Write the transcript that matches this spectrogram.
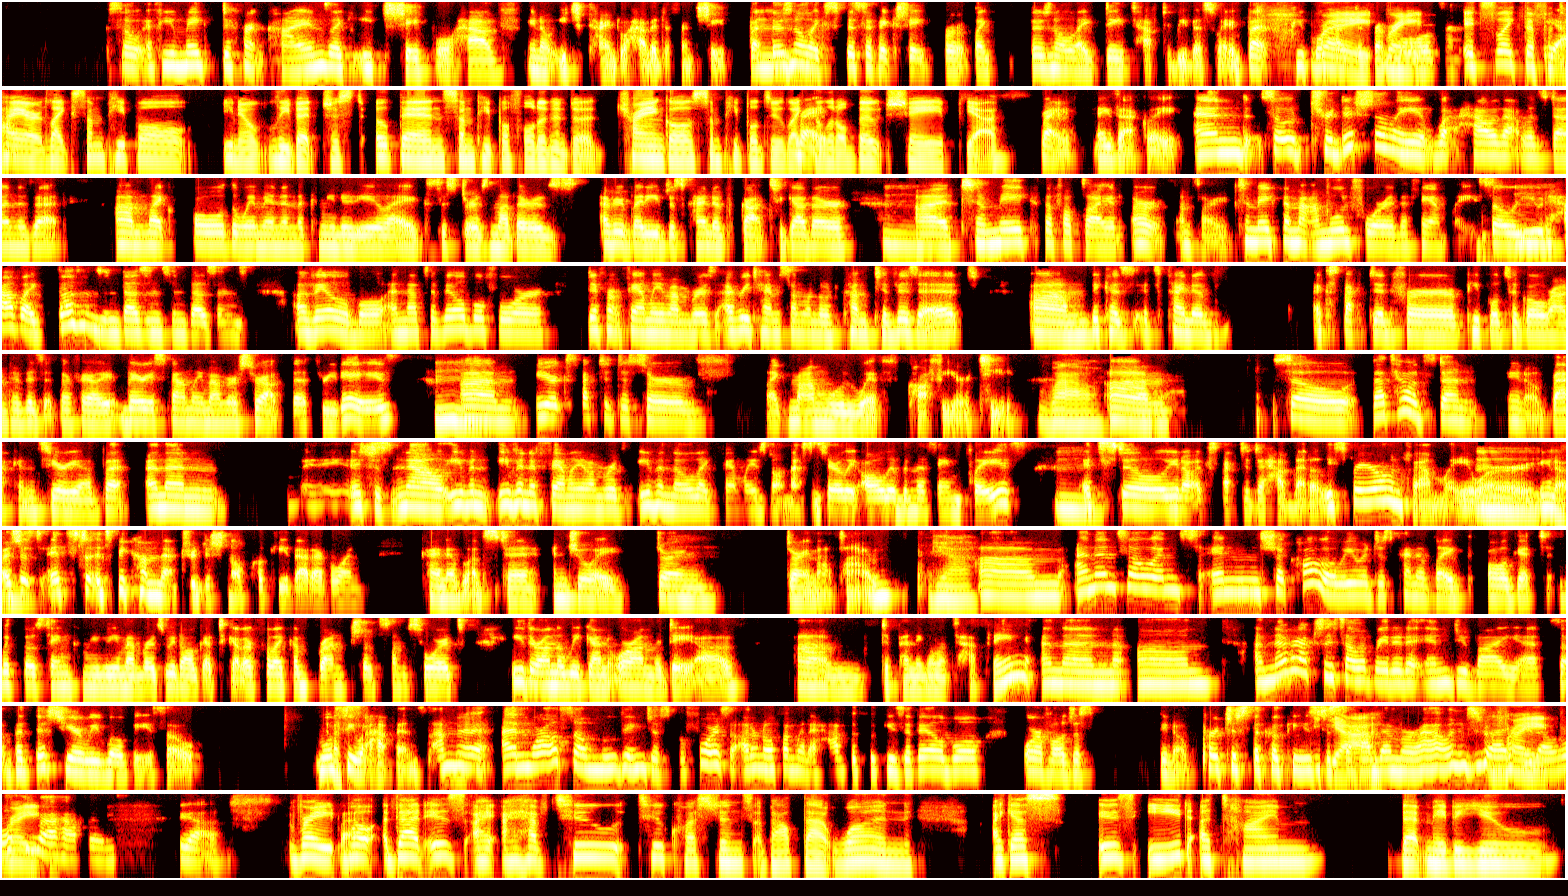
so if you make different kinds like each shape will have you know each kind will have a different shape but mm. there's no mm. like specific shape for like there's no like dates have to be this way but people right right and, it's like the fatire yeah. like some people you know, leave it just open. Some people fold it into triangles. Some people do like right. the little boat shape. Yeah. Right. Exactly. And so traditionally, what how that was done is that um, like all the women in the community, like sisters, mothers, everybody just kind of got together mm. uh, to make the fatayr, or I'm sorry, to make the ma'amul for the family. So mm. you'd have like dozens and dozens and dozens available, and that's available for different family members every time someone would come to visit, um, because it's kind of expected for people to go around to visit their various family members throughout the three days. Mm. Um, you're expected to serve like mamul with coffee or tea. Wow. Um, so that's how it's done, you know, back in Syria. But and then it's just now even even if family members, even though like families don't necessarily all live in the same place, mm. it's still you know expected to have that at least for your own family, or mm. you know, it's just it's it's become that traditional cookie that everyone kind of loves to enjoy during during that time. Yeah. Um, and then so in in Chicago, we would just kind of like all get to, with those same community members. We'd all get together for like a brunch of some sort, either on the weekend or on the day of, um, depending on what's happening. And then um, I've never actually celebrated it in Dubai yet, so but this year we will be. So we'll That's see what happens. I'm gonna, and we're also moving just before, so I don't know if I'm gonna have the cookies available or if I'll just you know, purchase the cookies just yeah. to have them around. But, right. You know, we'll right. see what happens. Yeah. Right. But. Well, that is, I, I have two, two questions about that. One, I guess, is Eid a time that maybe you,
